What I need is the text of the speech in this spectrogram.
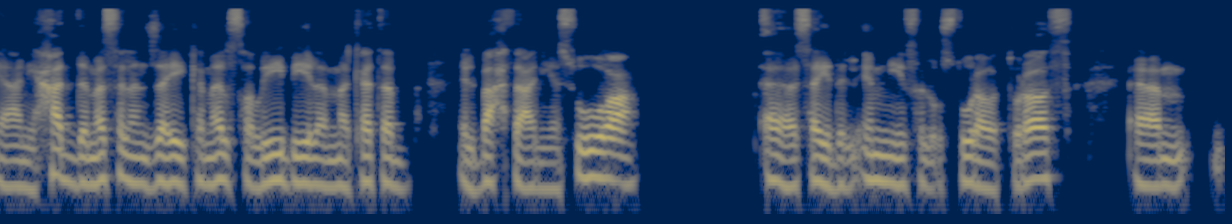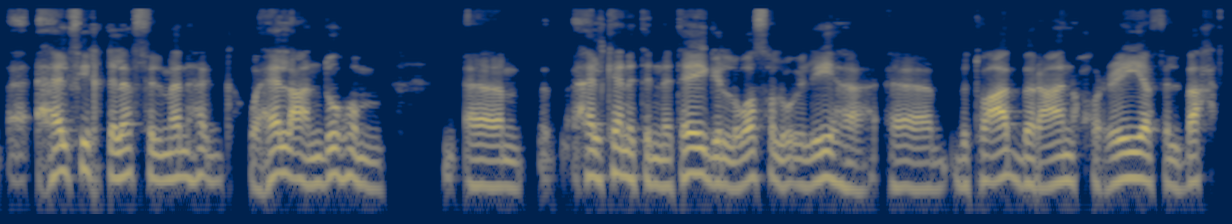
يعني حد مثلا زي كمال صليبي لما كتب البحث عن يسوع سيد الإمني في الأسطورة والتراث هل في اختلاف في المنهج؟ وهل عندهم هل كانت النتائج اللي وصلوا إليها بتعبر عن حرية في البحث؟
